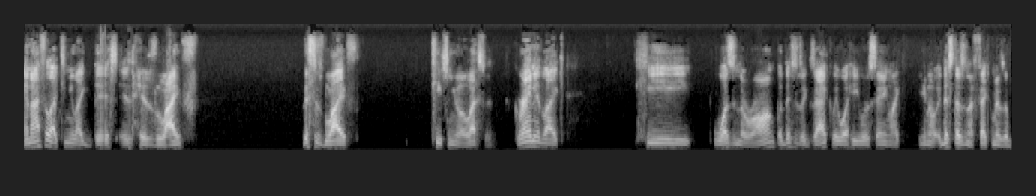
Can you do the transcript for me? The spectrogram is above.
And I feel like to me, like this is his life. This is life teaching you a lesson. Granted, like he was in the wrong, but this is exactly what he was saying. Like, you know, this doesn't affect me as a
